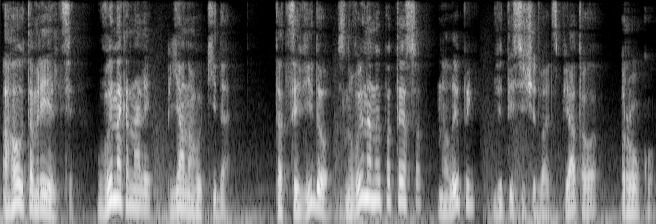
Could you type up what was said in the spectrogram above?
Агоу тамрієльці! Ви на каналі П'яного Кіда. Та це відео з новинами по ТЕСО на липень 2025 року.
